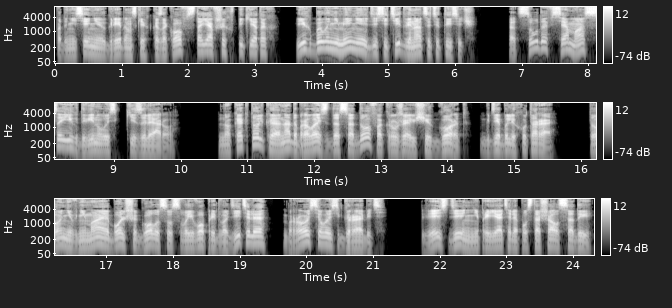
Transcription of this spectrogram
По донесению гребенских казаков, стоявших в пикетах, их было не менее 10-12 тысяч. Отсюда вся масса их двинулась к Кизляру. Но как только она добралась до садов, окружающих город, где были хутора, то, не внимая больше голосу своего предводителя, бросилась грабить. Весь день неприятель опустошал сады,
